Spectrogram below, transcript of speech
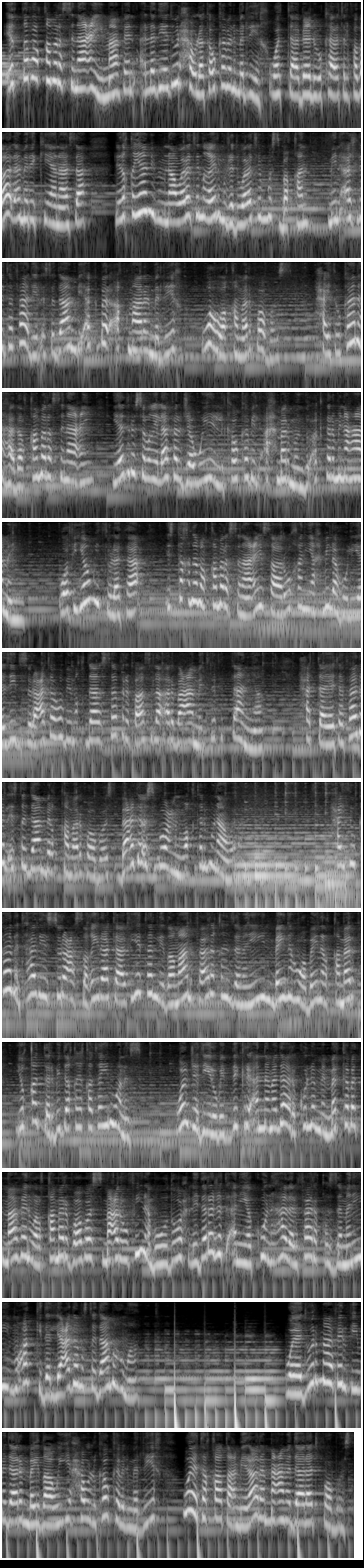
اضطر القمر الصناعي مافن الذي يدور حول كوكب المريخ والتابع لوكالة الفضاء الأمريكية ناسا للقيام بمناورة غير مجدولة مسبقا من أجل تفادي الاصطدام بأكبر أقمار المريخ وهو قمر فوبوس حيث كان هذا القمر الصناعي يدرس الغلاف الجوي للكوكب الأحمر منذ أكثر من عامين. وفي يوم الثلاثاء استخدم القمر الصناعي صاروخا يحمله ليزيد سرعته بمقدار 0.4 متر في الثانية حتى يتفادى الاصطدام بالقمر فوبوس بعد أسبوع من وقت المناورة حيث كانت هذه السرعة الصغيرة كافية لضمان فارق زمني بينه وبين القمر يقدر بدقيقتين ونصف. والجدير بالذكر أن مدار كل من مركبة مافن والقمر فوبوس معروفين بوضوح لدرجة أن يكون هذا الفارق الزمني مؤكدا لعدم اصطدامهما. ويدور مافن في مدار بيضاوية حول كوكب المريخ ويتقاطع مرارا مع مدارات فوبوس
